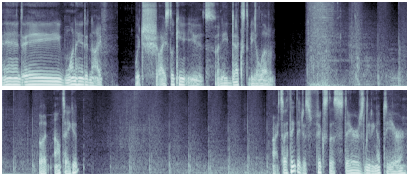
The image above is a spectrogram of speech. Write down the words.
And a one-handed knife, which I still can't use. I need dex to be 11. But I'll take it. Alright, so I think they just fixed the stairs leading up to here.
